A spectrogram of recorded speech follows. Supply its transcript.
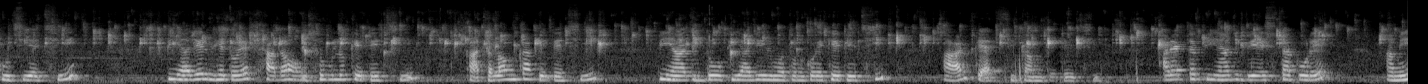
কুচিয়েছি, পেঁয়াজের ভেতরে সাদা অংশগুলো কেটেছি, কাঁচা লঙ্কা কেটেছি, পেঁয়াজ, দো পেঁয়াজের মতন করে কেটেছি, আর ক্যাপসিকাম কেটেছি। আর একটা পেঁয়াজ বেরেস্তা করে আমি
